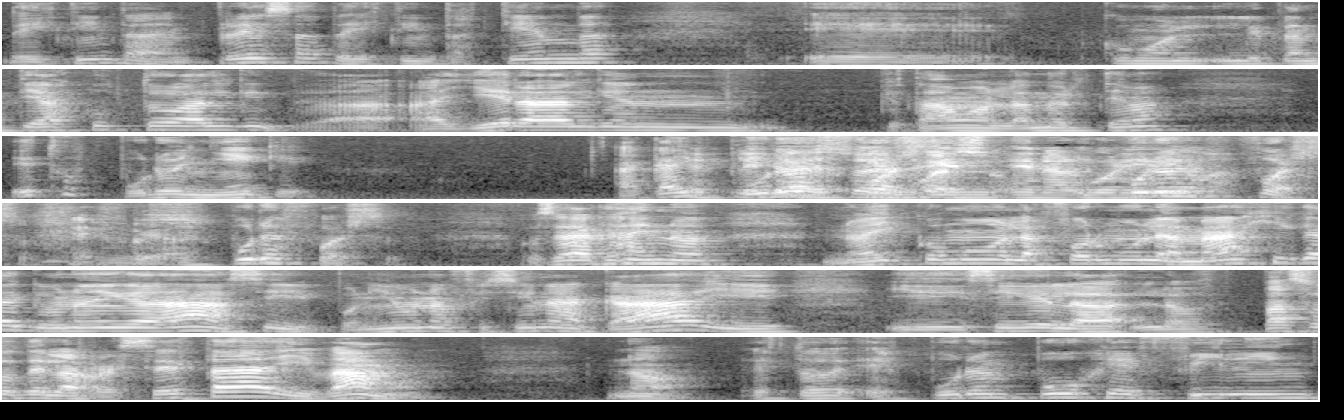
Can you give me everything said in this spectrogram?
de distintas empresas, de distintas tiendas. Eh, como le planteaba justo a alguien, ayer a alguien que estábamos hablando del tema, esto es puro ñeque. Acá hay Explica puro en- esfuerzo. en- es algún puro idioma. esfuerzo. Esfuerzo. Es puro esfuerzo. O sea, acá no, no hay como la fórmula mágica que uno diga, ah, sí, ponía una oficina acá y, y sigue la- los pasos de la receta y vamos. No, esto es puro empuje, feeling,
